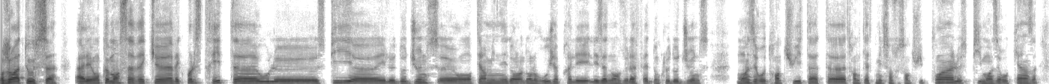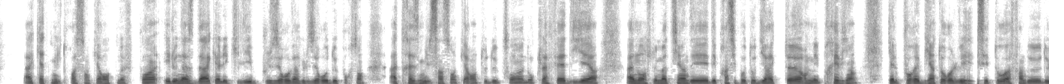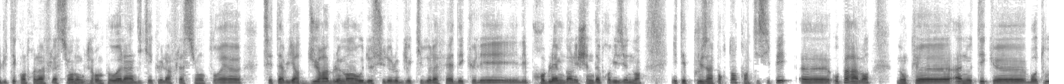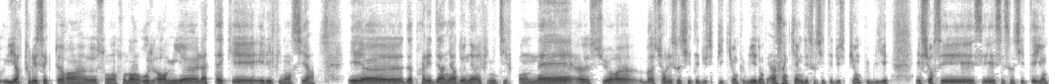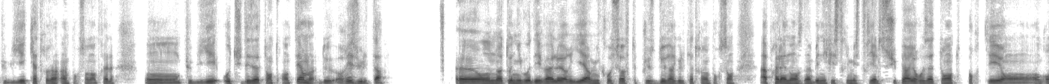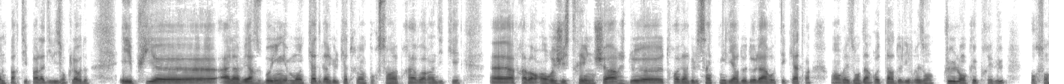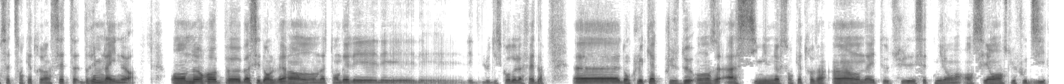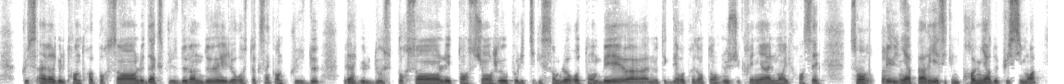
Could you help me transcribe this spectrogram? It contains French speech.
Bonjour à tous. Allez, on commence avec, euh, Wall Street, euh, où le SPI euh, et le Dow Jones ont terminé dans, le rouge après les, annonces de la Fed. Donc le Dow Jones, moins 0,38 à 34 168 points, le SPI, moins 0,15 à 4349 points et le Nasdaq à l'équilibre, plus 0,02% à 13 542 points. Donc la Fed hier annonce le maintien des, principaux taux directeurs, mais prévient qu'elle pourrait bientôt relever ses taux afin de, lutter contre l'inflation. Donc Jérôme Powell a indiqué que l'inflation pourrait euh, s'établir durablement au-dessus de l'objectif de la Fed et que les, problèmes dans les chaînes d'approvisionnement étaient plus importants qu'anticipés euh, auparavant. Donc euh, à noter que hier tous les secteurs hein, sont, dans le rouge, hormis euh, la tech et, les financières. Et euh, d'après les dernières données définitives qu'on ait euh, sur, bah, sur les sociétés du SPI qui ont publié, donc un cinquième des sociétés du SPI ont publié, et sur ces, ces, sociétés ayant publié, 81% d'entre elles ont publié au-dessus des attentes en termes de résultats. Euh, on note au niveau des valeurs hier Microsoft plus 2,80% après l'annonce d'un bénéfice trimestriel supérieur aux attentes, porté en, grande partie par la division cloud. Et puis euh, à l'inverse, Boeing moins 4,80% après avoir indiqué, euh, après avoir enregistré une charge de 3,5 milliards de dollars au T4 en raison d'un retard de livraison plus long que prévu pour son 787 Dreamliner. En Europe, euh, bah, c'est dans le vert. Hein. On attendait le discours de la Fed. Euh, donc le CAC plus 2,11 à 6981. On a été au-dessus des 7000 en, en séance. Le FTSE plus 1,33%. Le DAX plus 2,22 et l'Eurostock 50 plus 2,12%. Les tensions géopolitiques semblent retomber. Euh, à noter que des représentants russes, ukrainiens, allemands et français sont réunis à Paris et c'est une première depuis six mois.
